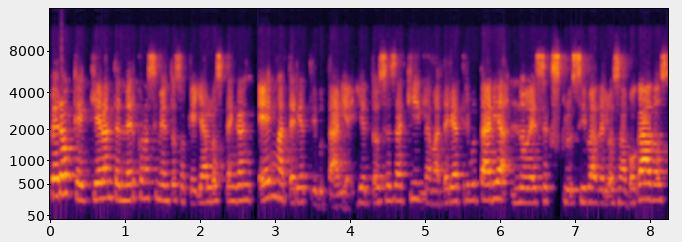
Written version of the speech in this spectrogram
pero que quieran tener conocimientos o que ya los tengan en materia tributaria. Y entonces aquí la materia tributaria no es exclusiva de los abogados,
